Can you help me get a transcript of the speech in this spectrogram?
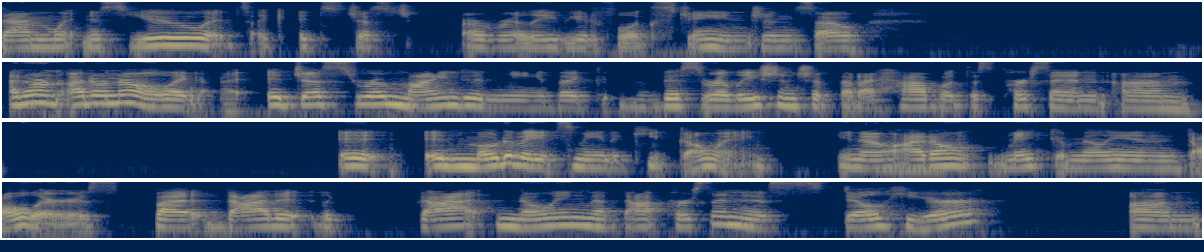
them witness you it's like it's just a really beautiful exchange. And so I don't I don't know like it just reminded me like this relationship that I have with this person um it it motivates me to keep going you know I don't make a million dollars but that it like that knowing that that person is still here um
